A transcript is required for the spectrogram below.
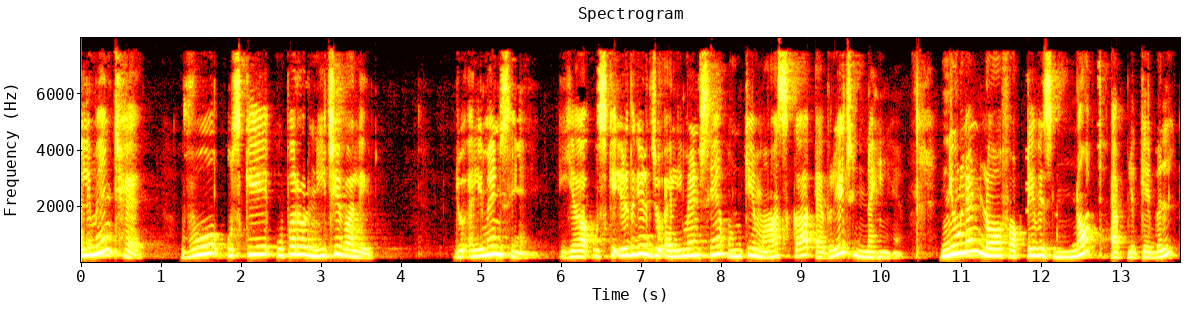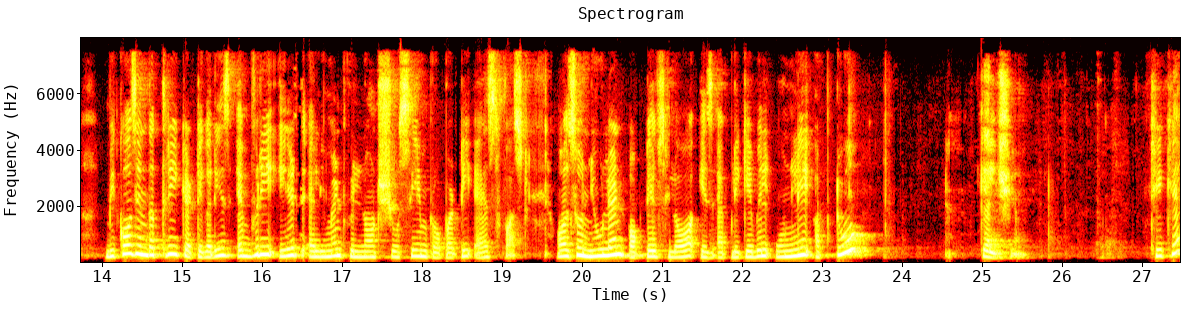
एलिमेंट uh, है वो उसके ऊपर और नीचे वाले जो एलिमेंट्स हैं या उसके इर्द गिर्द जो एलिमेंट्स हैं उनके मास का एवरेज नहीं है Newland law of octave is not applicable because in the three categories every eighth element will not show same property as first also newland octaves law is applicable only up to calcium ठीक है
